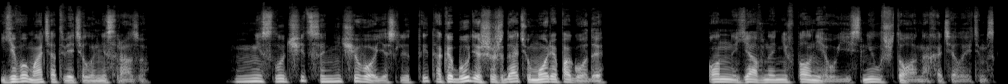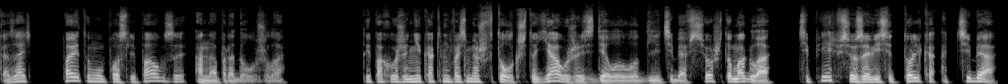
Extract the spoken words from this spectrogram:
Его мать ответила не сразу. «Не случится ничего, если ты так и будешь ждать у моря погоды». Он явно не вполне уяснил, что она хотела этим сказать, поэтому после паузы она продолжила. «Ты, похоже, никак не возьмешь в толк, что я уже сделала для тебя все, что могла. Теперь все зависит только от тебя».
